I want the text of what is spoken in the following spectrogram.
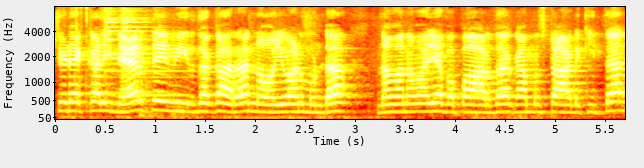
ਚੜੈਕ ਵਾਲੀ ਨਹਿਰ ਤੇ ਵੀਰ ਦਾ ਘਰ ਆ, ਨੌਜਵਾਨ ਮੁੰਡਾ। ਨਵਾਂ ਨਵਾਂ ਜਿਹਾ ਵਪਾਰ ਦਾ ਕੰਮ ਸਟਾਰਟ ਕੀਤਾ।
